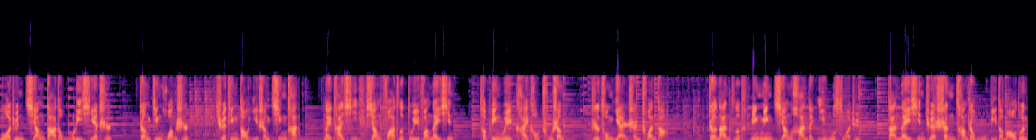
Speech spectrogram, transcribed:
魔君强大的武力挟持，正惊惶时，却听到一声轻叹，那叹息像发自对方内心。他并未开口出声，只从眼神传达。这男子明明强悍的一无所惧。但内心却深藏着无比的矛盾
